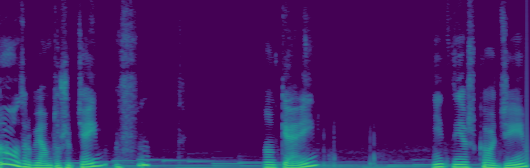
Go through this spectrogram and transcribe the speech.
No, zrobiłam to szybciej. Okej. Nic nie szkodzi.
